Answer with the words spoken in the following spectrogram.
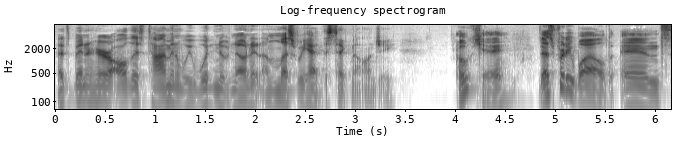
that's been here all this time, and we wouldn't have known it unless we had this technology. Okay. That's pretty wild. And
